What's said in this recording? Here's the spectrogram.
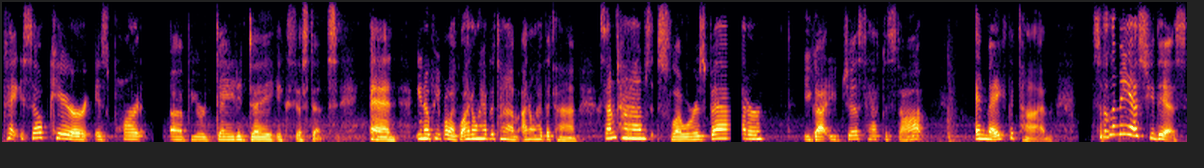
take self care is part of your day to day existence. And, you know, people are like, well, I don't have the time. I don't have the time. Sometimes slower is better. You got, you just have to stop and make the time. So let me ask you this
